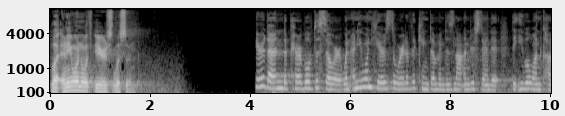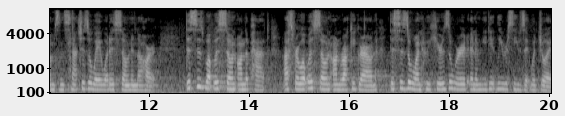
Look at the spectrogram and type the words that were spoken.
Let anyone with ears listen. Hear then the parable of the sower. When anyone hears the word of the kingdom and does not understand it, the evil one comes and snatches away what is sown in the heart. This is what was sown on the path. As for what was sown on rocky ground, this is the one who hears the word and immediately receives it with joy.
